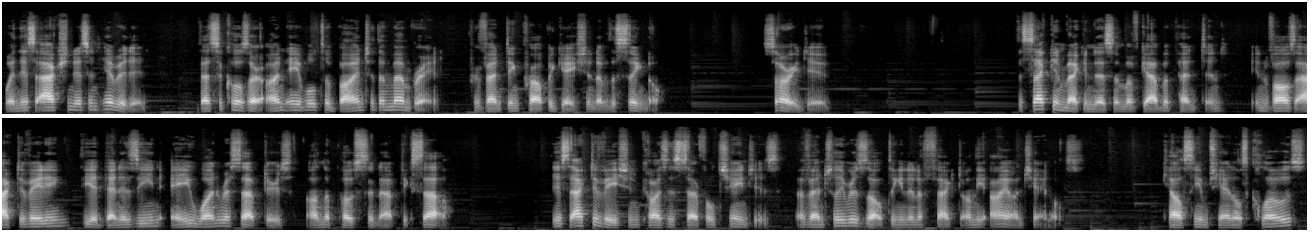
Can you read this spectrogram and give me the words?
When this action is inhibited, vesicles are unable to bind to the membrane, preventing propagation of the signal. Sorry, dude. The second mechanism of gabapentin involves activating the adenosine A1 receptors on the postsynaptic cell. This activation causes several changes, eventually resulting in an effect on the ion channels. Calcium channels close,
